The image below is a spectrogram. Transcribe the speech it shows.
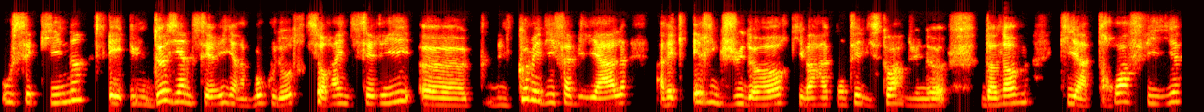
Ousekine. Et une deuxième série, il y en a beaucoup d'autres, sera une série, euh, une comédie familiale avec Éric Judor qui va raconter l'histoire d'une, d'un homme qui a trois filles,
